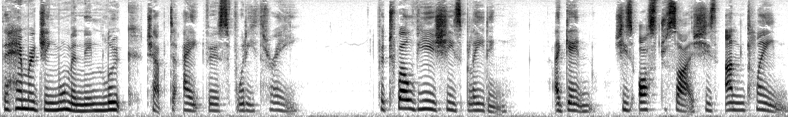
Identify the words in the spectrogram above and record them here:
the hemorrhaging woman in Luke chapter 8, verse 43. For 12 years she's bleeding. Again, she's ostracized, she's unclean.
